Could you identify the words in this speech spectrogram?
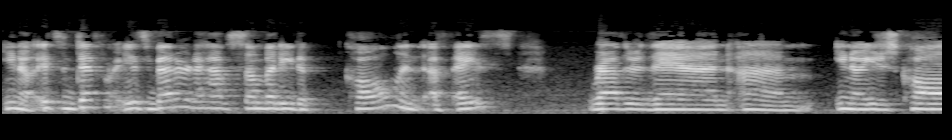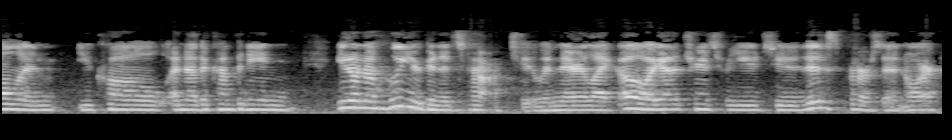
you know, it's definitely it's better to have somebody to call and a face rather than um, you know you just call and you call another company and you don't know who you're going to talk to. And they're like oh i got to transfer you to this person or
